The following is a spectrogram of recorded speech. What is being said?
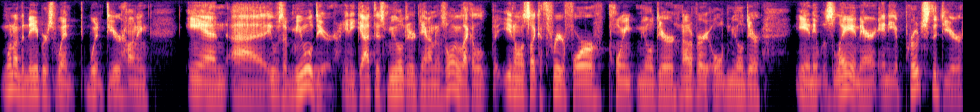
one of the neighbors went went deer hunting and uh, it was a mule deer, and he got this mule deer down. It was only like a, you know, it was like a three or four point mule deer, not a very old mule deer. And it was laying there and he approached the deer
